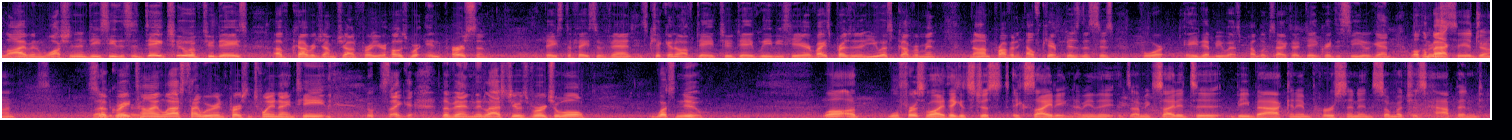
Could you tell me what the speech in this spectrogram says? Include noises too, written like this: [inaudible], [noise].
live in Washington, D.C. This is day two of two days of coverage. I'm John Furrier, your host. We're in person, face-to-face -face event. It's kicking off day two. Dave Levy's here, Vice President of U.S. Government, Nonprofit Healthcare Businesses for AWS Public Sector. Dave, great to see you again. Welcome great back. to see you, John. Glad so great time. Last time we were in person, 2019. it was [laughs] like the event, then last year was virtual. What's new? Well, uh, well, first of all, I think it's just exciting. I mean, I'm excited to be back and in person, and so much has happened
